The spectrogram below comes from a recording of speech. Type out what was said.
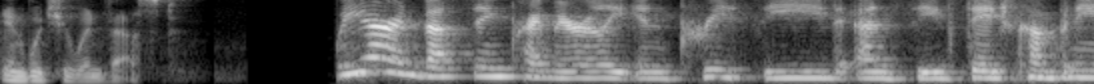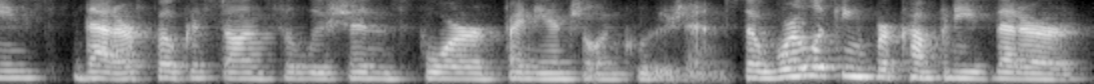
in which you invest? We are investing primarily in pre seed and seed stage companies that are focused on solutions for financial inclusion. So we're looking for companies that are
